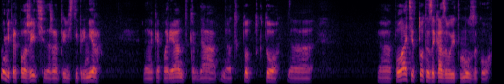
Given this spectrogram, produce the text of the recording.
ну не предположить, даже привести пример, как вариант, когда тот, кто платит, тот и заказывает музыку.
